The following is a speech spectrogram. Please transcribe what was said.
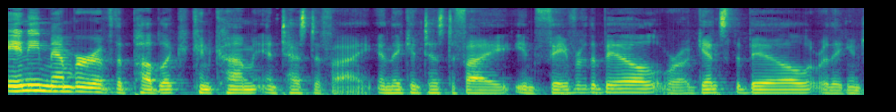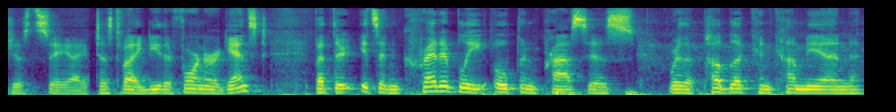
any member of the public can come and testify, and they can testify in favor of the bill or against the bill, or they can just say, I testify neither for nor against. But there, it's an incredibly open process where the public can come in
